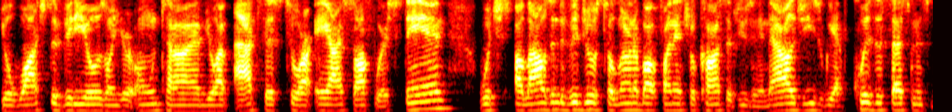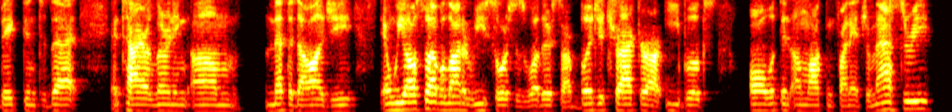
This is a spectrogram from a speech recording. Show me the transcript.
You'll watch the videos on your own time. You'll have access to our AI software, Stan, which allows individuals to learn about financial concepts using analogies. We have quiz assessments baked into that entire learning um, methodology. And we also have a lot of resources, whether it's our budget tracker, our ebooks, all within Unlocking Financial Mastery.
